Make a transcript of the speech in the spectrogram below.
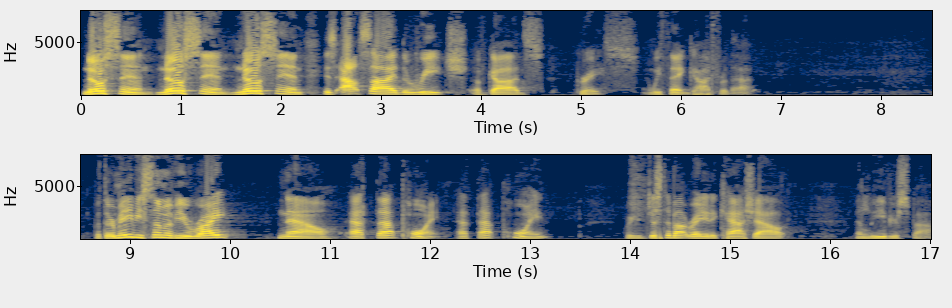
No sin, no sin, no sin is outside the reach of God's grace. And we thank God for that. But there may be some of you right now at that point, at that point where you're just about ready to cash out and leave your spouse.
